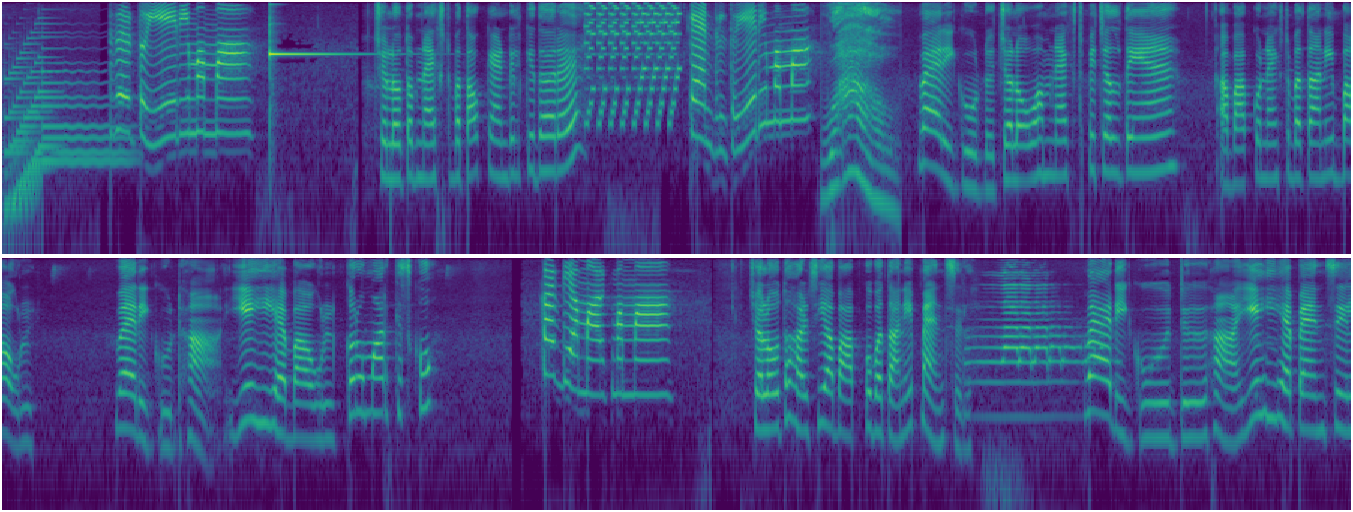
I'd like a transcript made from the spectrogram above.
तो ये रही मम्मा चलो तो अब नेक्स्ट बताओ कैंडल किधर है? कैंडल तो ये रही मम्मा वेरी गुड चलो हम नेक्स्ट पे चलते हैं। अब आपको नेक्स्ट बतानी बाउल। वेरी गुड हाँ ये ही है बाउल। करो मार्क इसको। कर दिया मार्क मम्मा चलो तो हर्षी अब आपको बतानी पेंसिल वेरी गुड हाँ यही है पेंसिल।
